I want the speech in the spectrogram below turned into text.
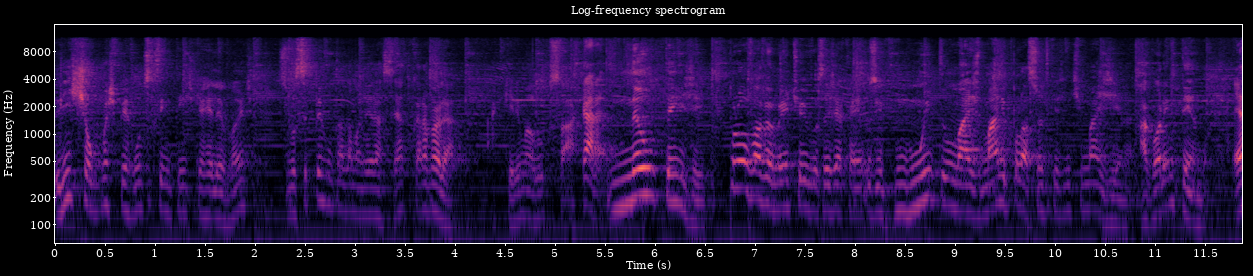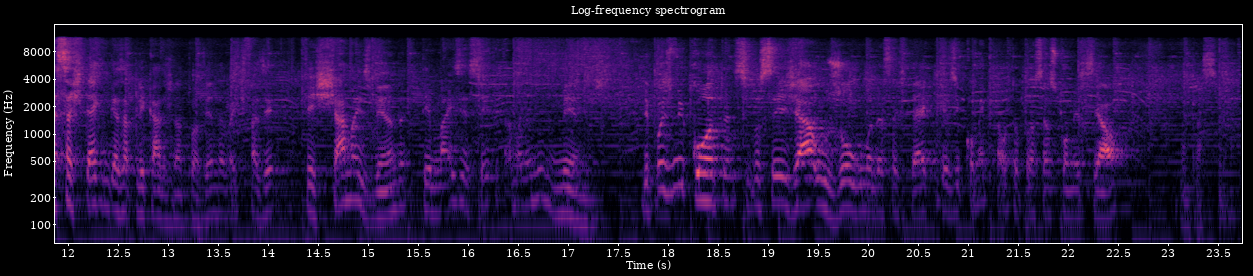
liste algumas perguntas que você entende que é relevante. Se você perguntar da maneira certa, o cara vai olhar aquele maluco saca. Cara, não tem jeito. Provavelmente eu e você já caímos em muito mais manipulações do que a gente imagina. Agora entenda, essas técnicas aplicadas na tua venda vai te fazer fechar mais venda, ter mais receita trabalhando menos. Depois me conta se você já usou alguma dessas técnicas e como é que está o teu processo comercial. compasión.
